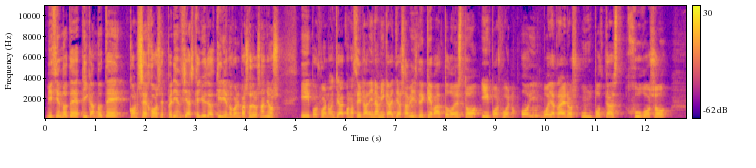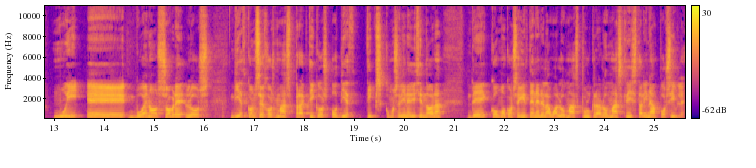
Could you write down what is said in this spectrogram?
diciéndote, explicándote consejos, experiencias que yo he ido adquiriendo con el paso de los años. Y pues bueno, ya conocéis la dinámica, ya sabéis de qué va todo esto. Y pues bueno, hoy voy a traeros un podcast jugoso, muy eh, bueno sobre los 10 consejos más prácticos o 10 tips, como se viene diciendo ahora, de cómo conseguir tener el agua lo más pulcra, lo más cristalina posible.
